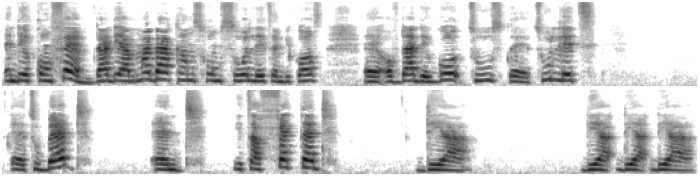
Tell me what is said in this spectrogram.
and they confirm that their mother comes home so late and because uh, of that they go too, uh, too late uh, to bed and it affected their their their their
